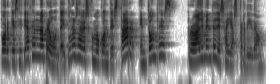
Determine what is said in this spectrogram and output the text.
Porque si te hacen una pregunta y tú no sabes cómo contestar, entonces probablemente les hayas perdido.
